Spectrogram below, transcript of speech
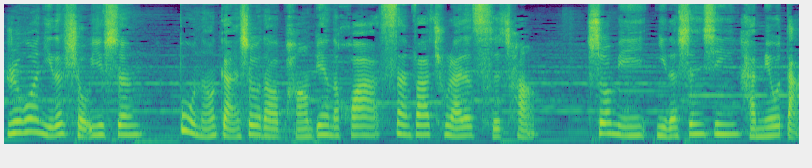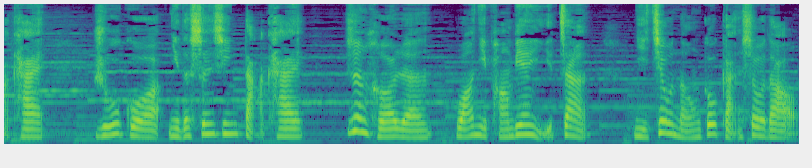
如果你的手一伸，不能感受到旁边的花散发出来的磁场，说明你的身心还没有打开。如果你的身心打开，任何人往你旁边一站，你就能够感受到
